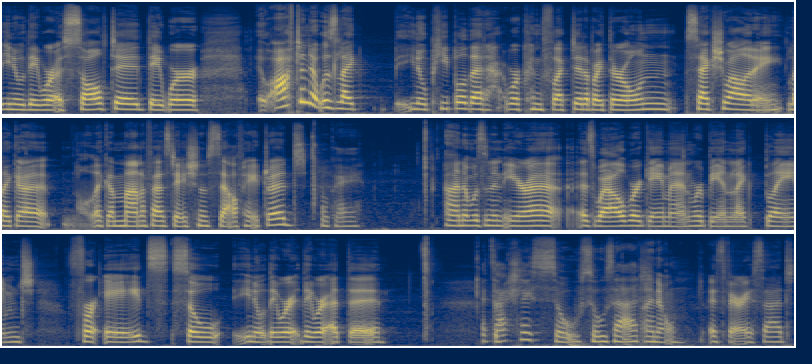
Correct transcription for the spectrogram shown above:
You know, they were assaulted. They were often it was like you know people that were conflicted about their own sexuality like a like a manifestation of self-hatred. Okay. and it was in an era as well where gay men were being like blamed for AIDS. So you know they were they were at the It's actually so so sad. I know. It's very sad.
